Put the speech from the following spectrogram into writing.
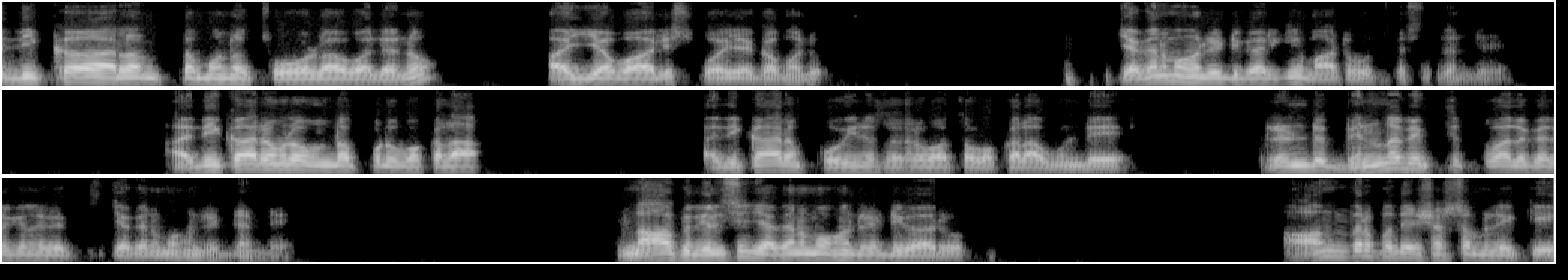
అధికారంతమున చూడవలను అయ్యవారి స్వయగమలు. జగన్మోహన్ రెడ్డి గారికి మాట వచ్చేస్తుందండి అధికారంలో ఉన్నప్పుడు ఒకలా అధికారం పోయిన తర్వాత ఒకలా ఉండే రెండు భిన్న వ్యక్తిత్వాలు కలిగిన వ్యక్తి జగన్మోహన్ రెడ్డి అండి. నాకు తెలిసి జగన్మోహన్ రెడ్డి గారు ఆంధ్రప్రదేశ్ అసెంబ్లీకి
